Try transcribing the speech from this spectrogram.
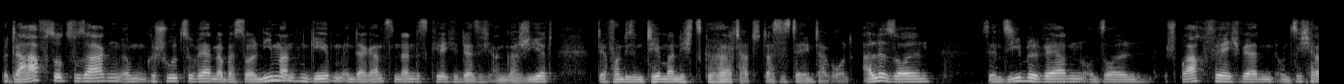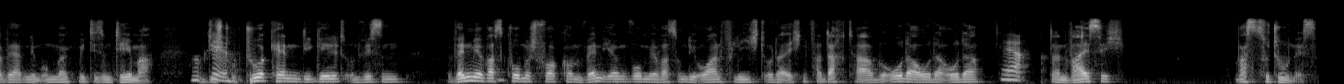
Bedarf sozusagen ähm, geschult zu werden, aber es soll niemanden geben in der ganzen Landeskirche, der sich engagiert, der von diesem Thema nichts gehört hat. Das ist der Hintergrund. Alle sollen sensibel werden und sollen sprachfähig werden und sicher werden im Umgang mit diesem Thema. Okay. Und die Struktur kennen, die gilt und wissen, wenn mir was komisch vorkommt, wenn irgendwo mir was um die Ohren fliegt oder ich einen Verdacht habe oder, oder, oder, ja. dann weiß ich, was zu tun ist.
